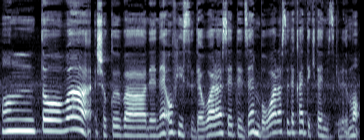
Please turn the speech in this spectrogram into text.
本当は職場でねオフィスで終わらせて全部終わらせて帰ってきたいんですけれども、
